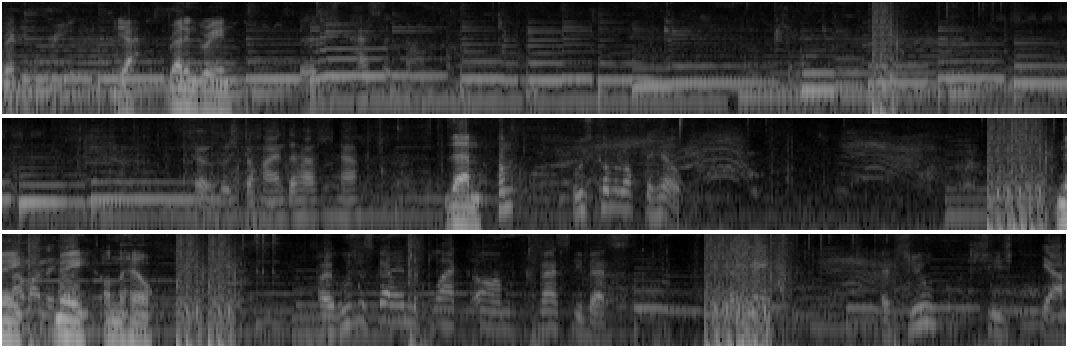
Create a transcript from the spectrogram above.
Red and green. Yeah, red and green. Just pass it now. Who's behind the house now? Them. Come, who's coming off the hill? Me. On the Me, on the hill. All right, who's this guy in the black um capacity vest? That's me. That's you. She's Yeah.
